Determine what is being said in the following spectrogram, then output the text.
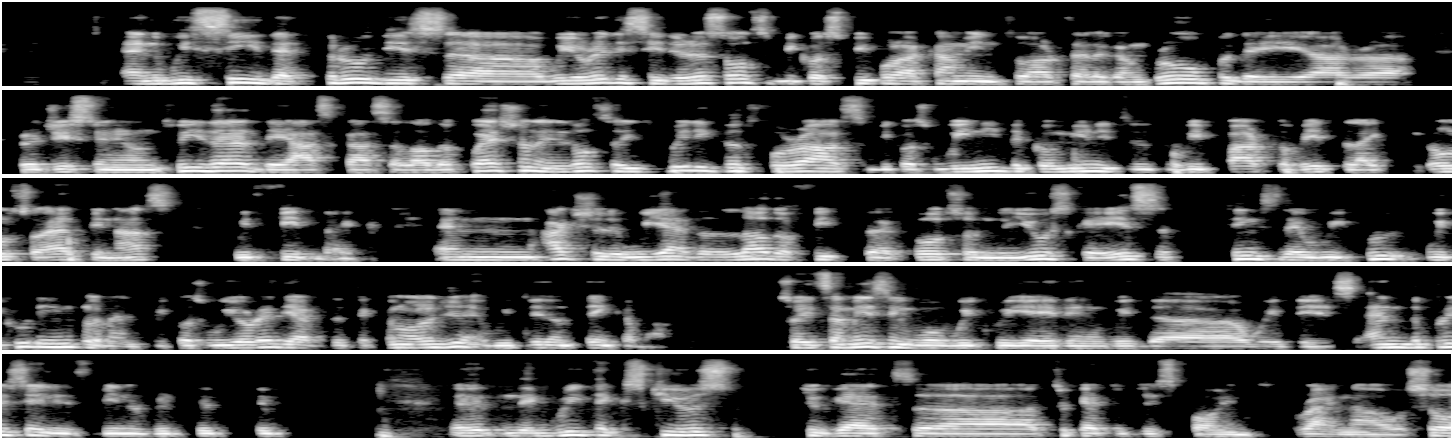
And we see that through this, uh, we already see the results because people are coming to our Telegram group. They are uh, registering on Twitter. They ask us a lot of questions. And also, it's really good for us because we need the community to be part of it, like also helping us with feedback. And actually, we had a lot of feedback also in the use case, things that we could we could implement because we already have the technology and we didn't think about. So it's amazing what we're creating with uh, with this. And the pre-sale has been a, a great excuse to get uh, to get to this point right now. So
